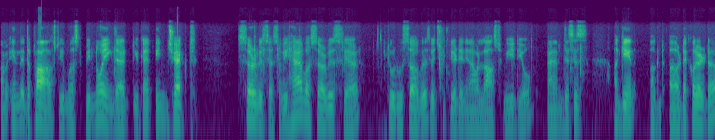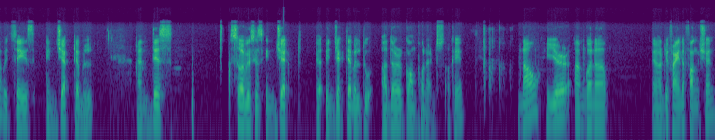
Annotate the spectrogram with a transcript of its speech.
I mean, in the past, you must be knowing that you can inject services. So we have a service here to do service which we created in our last video. And this is again a, a decorator which says injectable. And this service is inject uh, injectable to other components okay? Now here I'm gonna uh, define a function.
